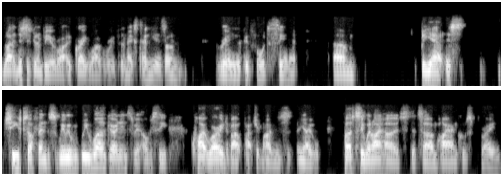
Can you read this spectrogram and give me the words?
Like this is going to be a, a great rivalry for the next ten years. I'm really looking forward to seeing it. Um, but yeah, it's Chiefs offense. We we were going into it obviously quite worried about Patrick Mahomes. You know, personally, when I heard the term high ankle sprain,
